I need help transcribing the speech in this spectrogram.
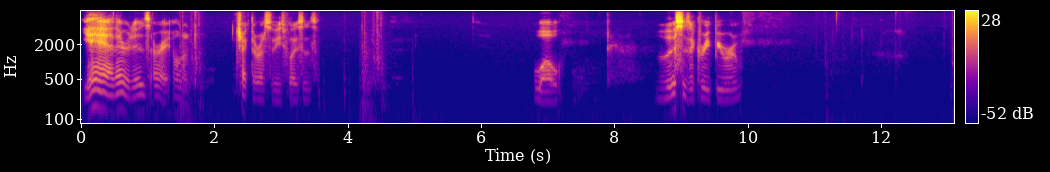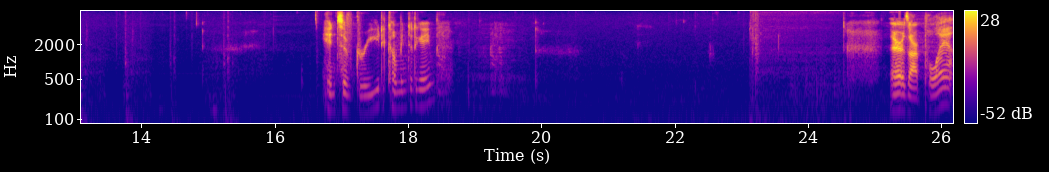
Yeah, there it is. Alright, hold on. Check the rest of these places. Whoa. This is a creepy room. Hints of greed coming to the game. There's our plant.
